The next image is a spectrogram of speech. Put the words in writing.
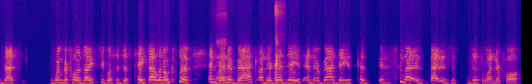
That's wonderful advice. People should just take that little clip and run it back on their good days and their bad days because that is that is just just wonderful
